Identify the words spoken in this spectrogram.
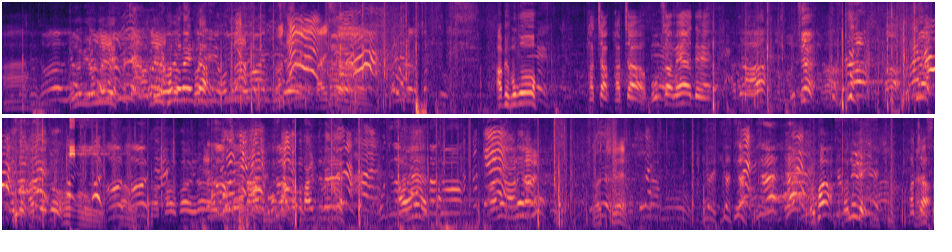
아, 권현이 권현이 한번 해 일단 그렇지. 나이스. 앞에 보고 바짝 바짝 몸싸움 해야 돼 가자 그렇지 같이 해줘 오, 아. 아. 파울 일어나 몸싸움 말들 해 어디다 아, 해. 줘. 어디다 줘. 안해 안해 안해 그렇지. 높아 권현이 바짝 잘했어.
